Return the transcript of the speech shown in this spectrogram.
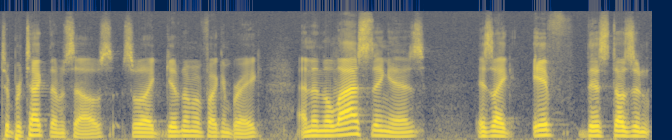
to protect themselves. So like give them a fucking break. And then the last thing is is like if this doesn't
